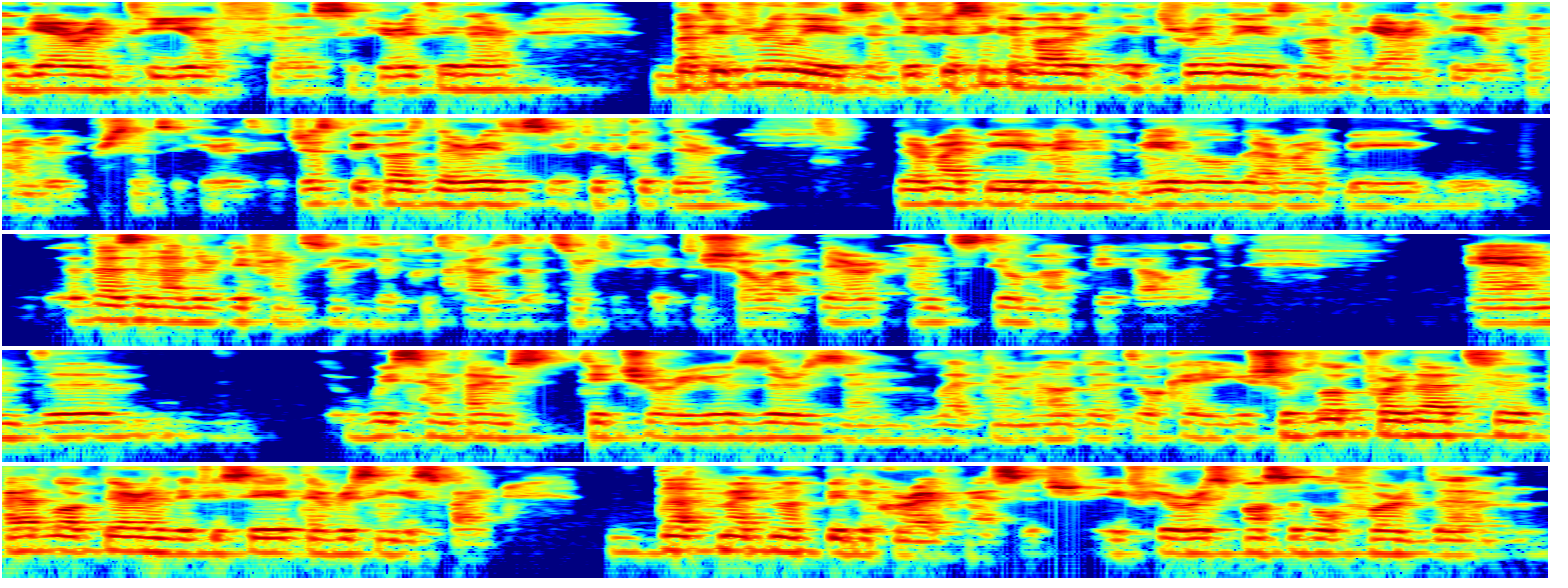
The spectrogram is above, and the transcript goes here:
a guarantee of uh, security there. But it really isn't. If you think about it, it really is not a guarantee of 100% security. Just because there is a certificate there, there might be a man in the middle, there might be a dozen other different things that could cause that certificate to show up there and still not be valid. And um, we sometimes teach our users and let them know that, okay, you should look for that uh, padlock there, and if you see it, everything is fine. That might not be the correct message. If you're responsible for the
